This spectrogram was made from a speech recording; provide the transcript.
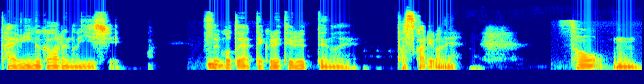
タイミングがあるのいいし、そういうことやってくれてるっていうので、助かるよね。そうん。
